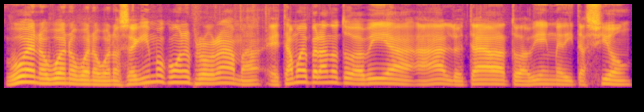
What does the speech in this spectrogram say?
Bueno, bueno, bueno, bueno, seguimos con el programa. Estamos esperando todavía a Aldo, está todavía en meditación,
